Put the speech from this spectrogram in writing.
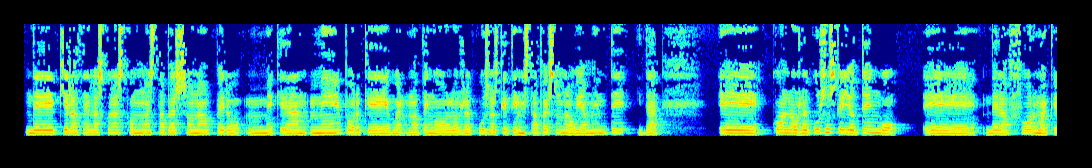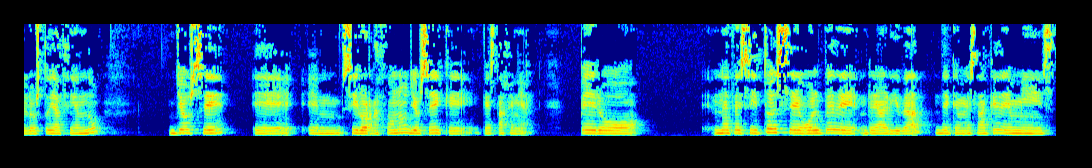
de quiero hacer las cosas como esta persona, pero me quedan me porque, bueno, no tengo los recursos que tiene esta persona, obviamente, y tal. Eh, con los recursos que yo tengo, eh, de la forma que lo estoy haciendo, yo sé, eh, en, si lo razono, yo sé que, que está genial. Pero necesito ese golpe de realidad, de que me saque de mis,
